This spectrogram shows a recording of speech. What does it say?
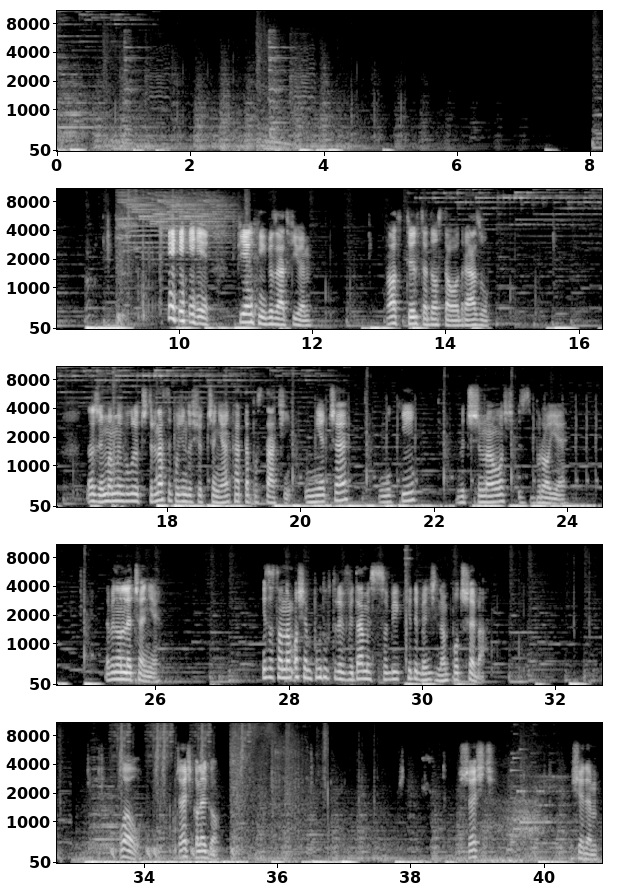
Pięknie go załatwiłem. Od tylca dostał od razu. Dobrze, mamy w ogóle 14 poziom doświadczenia. Karta postaci. Miecze, łuki, wytrzymałość, zbroje. Na pewno leczenie. I zostało nam 8 punktów, które wydamy sobie, kiedy będzie nam potrzeba. Wow. Cześć kolego. 6 7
